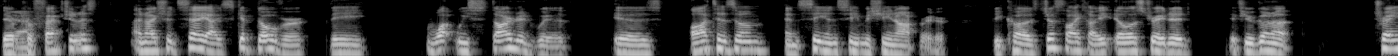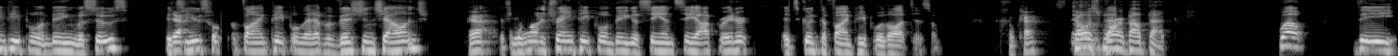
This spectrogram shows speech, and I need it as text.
They're yeah. perfectionist. And I should say I skipped over the what we started with is autism and CNC machine operator. Because just like I illustrated, if you're going to train people in being masseuse, it's yeah. useful to find people that have a vision challenge. Yeah. If you want to train people in being a CNC operator, it's good to find people with autism. Okay. So Tell us more that, about that. Well, the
